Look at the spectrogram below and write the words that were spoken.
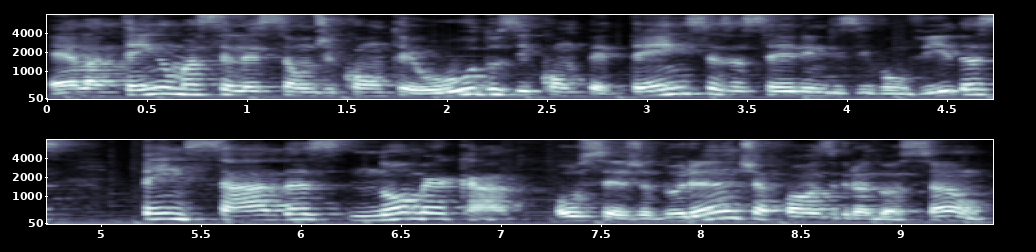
ela tem uma seleção de conteúdos e competências a serem desenvolvidas pensadas no mercado. Ou seja, durante a pós-graduação,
